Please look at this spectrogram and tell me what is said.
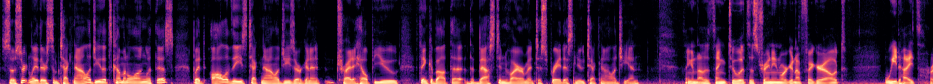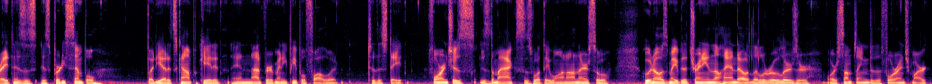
So certainly there's some technology that's coming along with this, but all of these technologies are going to try to help you think about the the best environment to spray this new technology in. I think another thing too with this training, we're going to figure out weed height, right? Is is pretty simple but yet it's complicated, and not very many people follow it to this date. four inches is the max is what they want on there. So who knows? Maybe the training they'll hand out little rulers or or something to the four inch mark.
